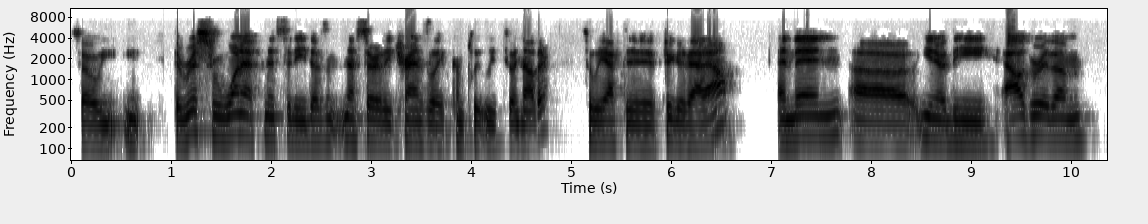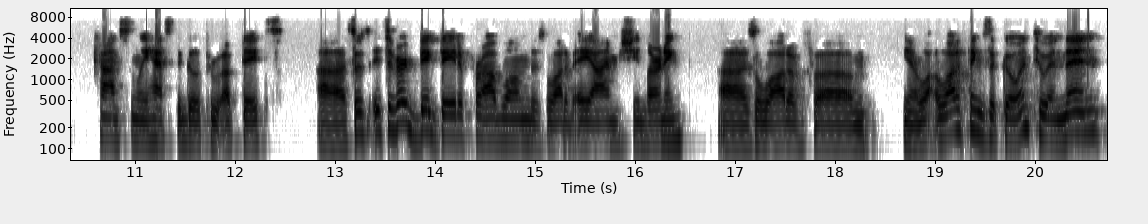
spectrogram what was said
So you, the risk for one ethnicity doesn't necessarily translate completely to another. So we have to figure that out. And then uh, you know the algorithm constantly has to go through updates. Uh, so it's, it's, a very big data problem. There's a lot of AI, machine learning. Uh, there's a lot of um, you know a lot of things that go into it. And then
